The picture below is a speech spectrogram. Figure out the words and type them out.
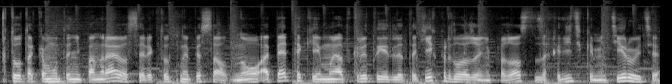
кто-то кому-то не понравился или кто-то написал. Но опять-таки мы открыты для таких предложений. Пожалуйста, заходите, комментируйте.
